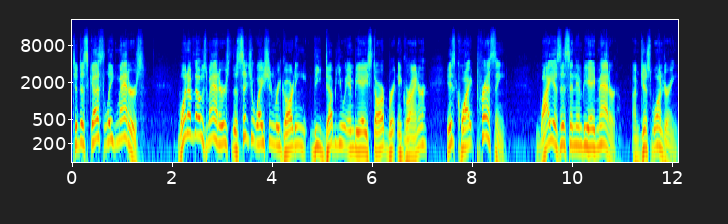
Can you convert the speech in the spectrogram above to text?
to discuss league matters. One of those matters, the situation regarding the WNBA star Brittney Griner, is quite pressing. Why is this an NBA matter? I'm just wondering.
